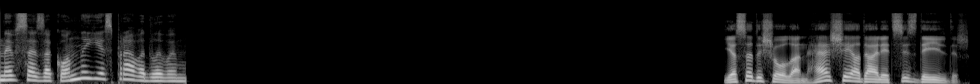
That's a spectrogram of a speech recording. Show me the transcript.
Не все законне є справедливим. Yasa dışı olan her şey adaletsiz değildir.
